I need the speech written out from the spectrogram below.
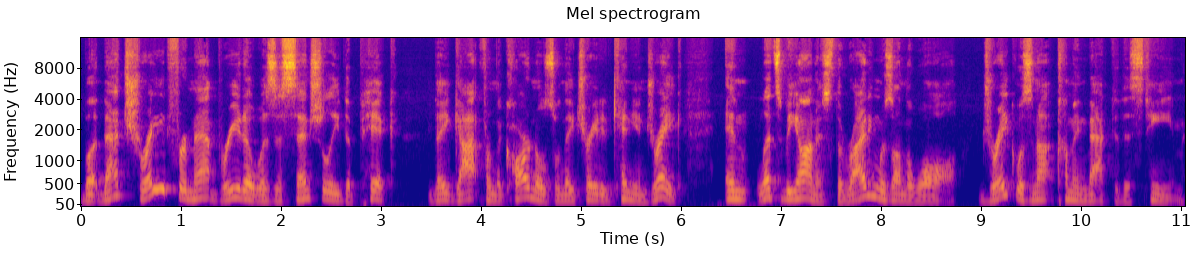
But that trade for Matt Breida was essentially the pick they got from the Cardinals when they traded Kenyon Drake. And let's be honest, the writing was on the wall. Drake was not coming back to this team.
